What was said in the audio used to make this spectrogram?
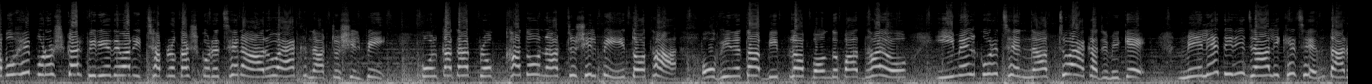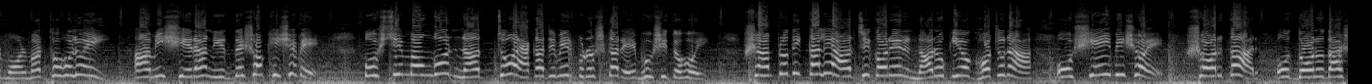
আবহে পুরস্কার ফিরিয়ে দেওয়ার ইচ্ছা প্রকাশ করেছেন আরও এক নাট্যশিল্পী। কলকাতার প্রখ্যাত নাট্যশিল্পী তথা অভিনেতা বিপ্লব বন্দ্যোপাধ্যায়ও ইমেল করেছেন নাট্য একাডেমিকে। মেলে তিনি যা লিখেছেন তার মর্মার্থ হলো এই, আমি সেরা নির্দেশক হিসেবে পশ্চিমবঙ্গ নাট্য একাডেমির পুরস্কারে ভূষিত হই। সাম্প্রতিককালে আর্যিকরের নারকীয় ঘটনা ও সেই বিষয়ে সরকার ও দলদাস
